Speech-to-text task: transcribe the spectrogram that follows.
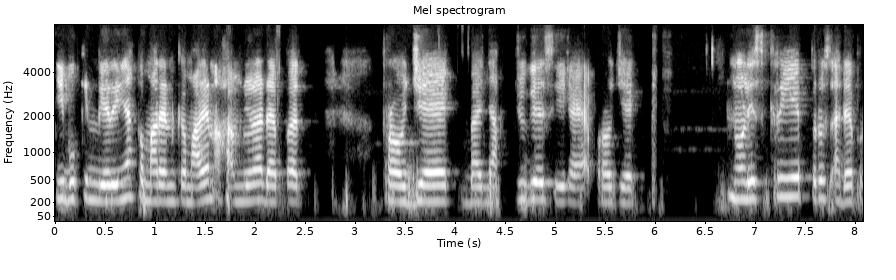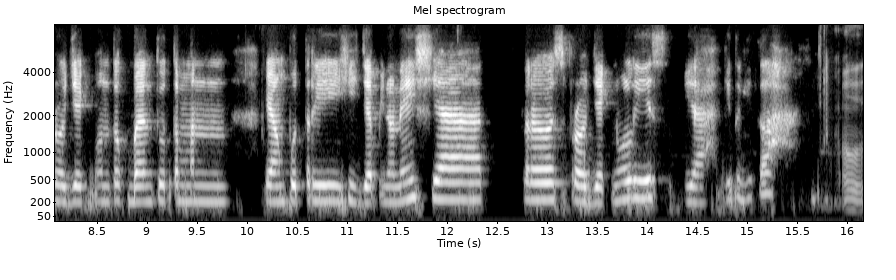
ibukin dirinya kemarin-kemarin alhamdulillah dapat project banyak juga sih kayak project nulis skrip terus ada project untuk bantu temen yang putri hijab Indonesia terus project nulis ya gitu-gitulah oh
